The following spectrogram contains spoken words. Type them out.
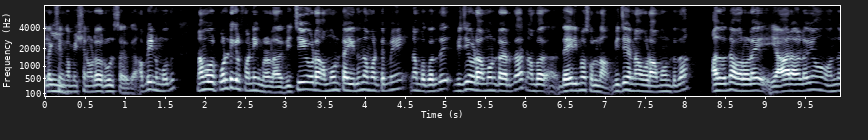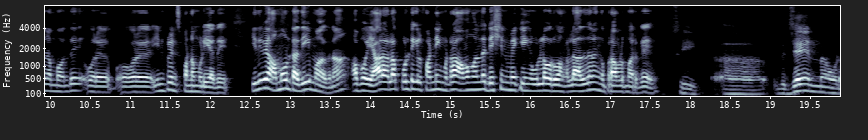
எலெக்ஷன் கமிஷனோட ரூல்ஸ் இருக்குது அப்படின்னும் போது நம்ம ஒரு பொலிட்டிக்கல் ஃபண்டிங் பண்ணலாம். அது விஜயோட அமௌண்ட்டாக இருந்தால் மட்டுமே நமக்கு வந்து விஜயோட அமௌண்ட்டாக இருந்தால் நம்ம தைரியமாக சொல்லலாம். விஜய் அண்ணாவோட அமௌண்ட் தான். அது வந்து அவரோட யாராலையும் வந்து நம்ம வந்து ஒரு ஒரு இன்ஃப்ளூயன்ஸ் பண்ண முடியாது. இதுவே அமௌண்ட் அதிகமாகுதுன்னா அப்போ யாரெல்லாம் பொலிட்டிக்கல் ஃபண்டிங் பண்ணுறோம் அவங்க வந்து டெசிஷன் மேக்கிங் உள்ள வருவாங்கல்ல அதுதான் எங்கள் ப்ராப்ளமாக இருக்குது சி. விஜய் அண்ணாவோட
